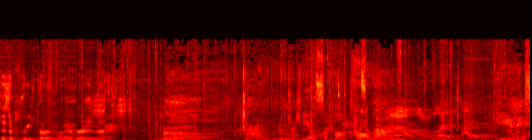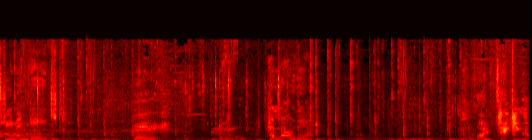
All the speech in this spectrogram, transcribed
There's a Reaper and whatever in that. Your support has arrived. Healing stream engaged. Hey, Hello there. I'm taking the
